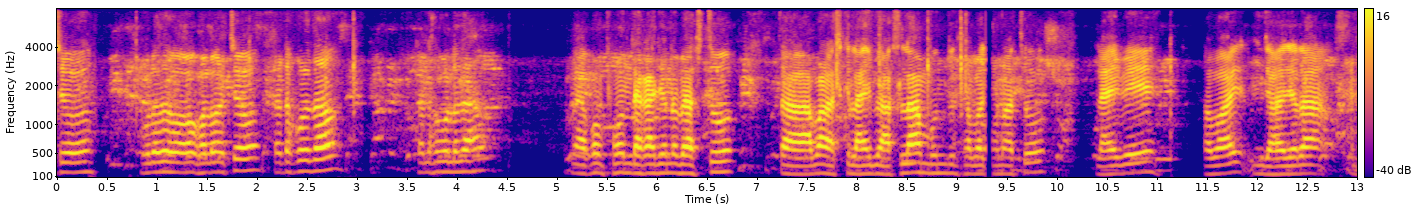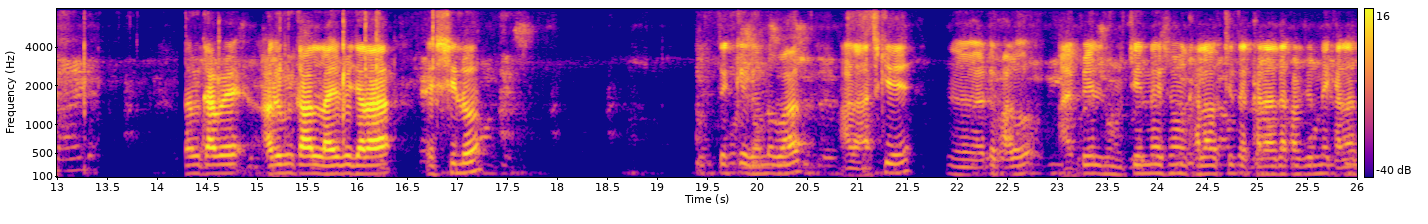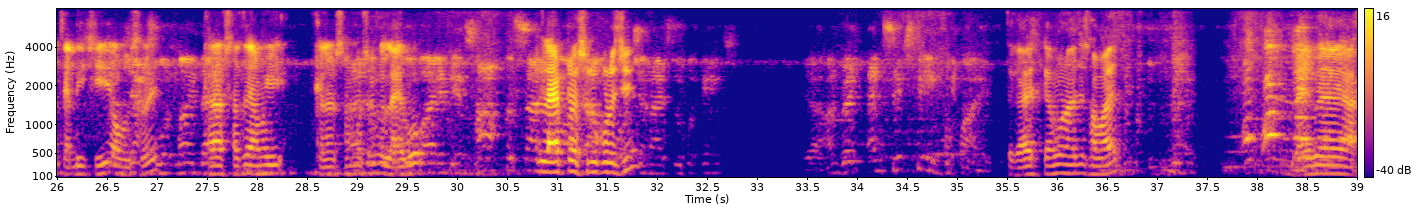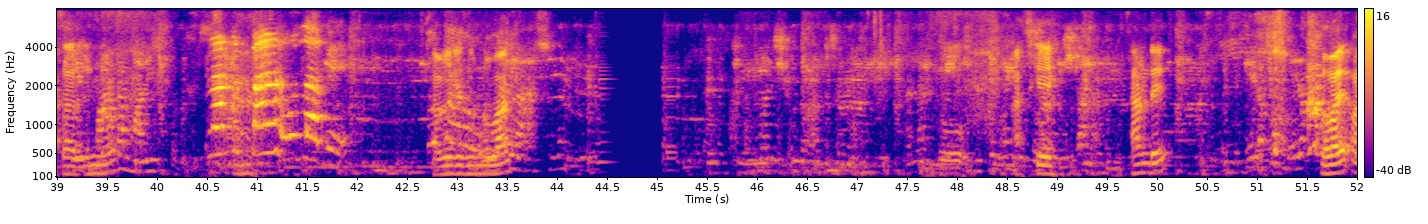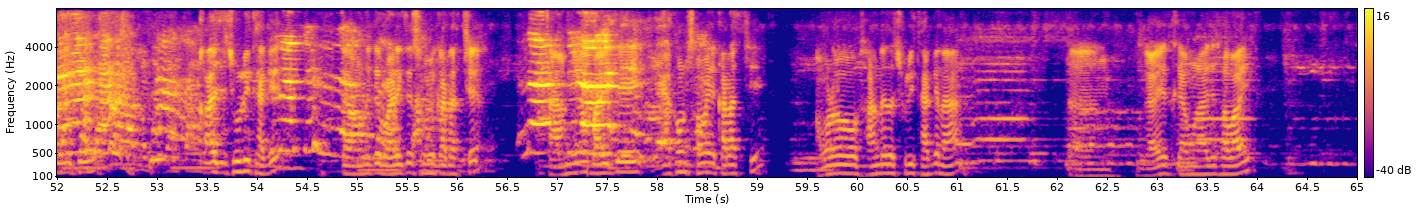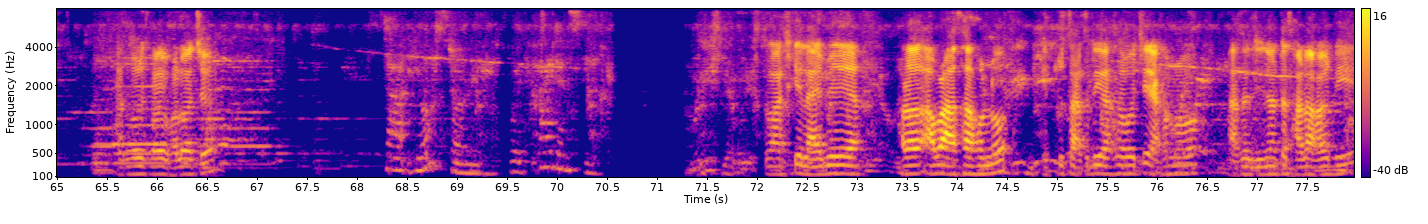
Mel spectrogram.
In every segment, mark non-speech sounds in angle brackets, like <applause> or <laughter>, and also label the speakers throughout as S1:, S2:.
S1: আছো বলে দাও, বাবা, ভালো আছো? টাটা করে দাও। টাটা বলে দাও। এখন ফোন দেখার জন্য ব্যস্ত। তা আবার আজকে লাইভে আসলাম। বন্ধু, সবাই কেমন আছো? লাইভে সবাই, যারা যারা আগামীকালে, আগামীকাল লাইভে যারা এসেছিল, প্রত্যেককে ধন্যবাদ। আর আজকে একটা ভালো আইপিএল চেন্নাইয়ের সঙ্গে খেলা হচ্ছে। তা খেলা দেখার জন্য খেলা চালিয়েছি অবশ্যই। খেলার সাথে আমি খেলার সঙ্গে সঙ্গে লাইভও লাইভটা শুরু করেছি। তো গাইস কেমন আছে সবাই? লাইভে আসার জন্য। সবাইকে ধন্যবাদ। তো আজকে সানডে সবাই অনেকে কাজে ছুটি থাকে তা অনেকে বাড়িতে সময় কাটাচ্ছে। আমিও বাড়িতে এখন সময় কাটাচ্ছি। আমারও সানডেতে ছুটি থাকে না। গাইজ কেমন আছে সবাই? আশা করি সবাই ভালো আছো. তো আজকে লাইভে আবার আসা হলো। একটু তাড়াতাড়ি আসা হয়েছে। এখনও রাতের ডিনারটা সারা হয়নি।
